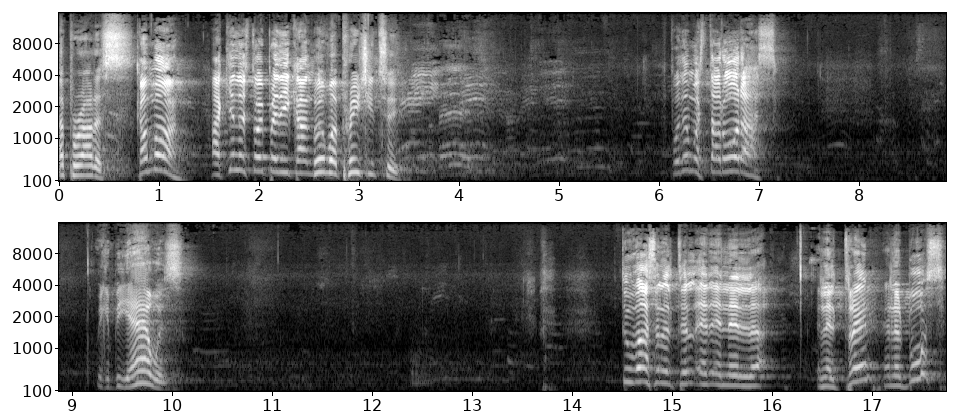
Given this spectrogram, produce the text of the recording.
apparatus. Come on. ¿A quién le estoy predicando? Who am I preaching to? Podemos estar horas. We can be hours. Tú vas en el, en el, en el tren, en el bus.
